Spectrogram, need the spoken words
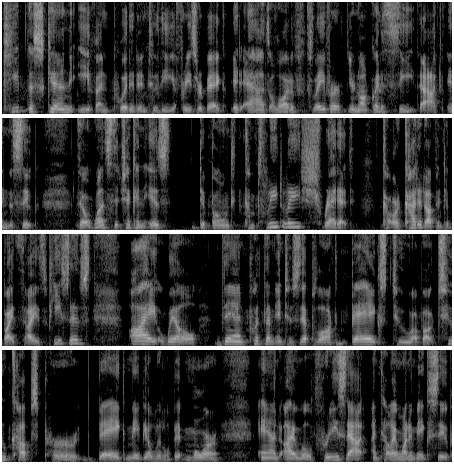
Keep the skin even, put it into the freezer bag. It adds a lot of flavor. You're not going to see that in the soup. So once the chicken is deboned, completely shred it or cut it up into bite sized pieces. I will then put them into Ziploc bags to about two cups per bag, maybe a little bit more. And I will freeze that until I want to make soup.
